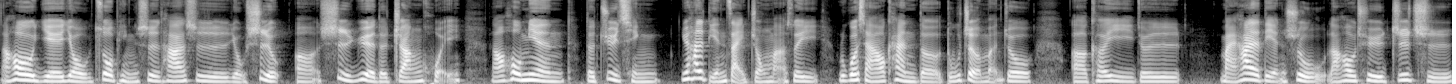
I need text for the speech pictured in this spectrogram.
然后也有作品是它是有试呃试阅的章回，然后后面的剧情，因为它是连载中嘛，所以如果想要看的读者们就呃可以就是买它的点数，然后去支持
